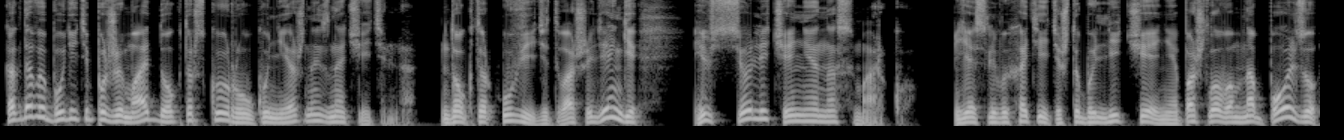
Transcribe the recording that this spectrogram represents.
когда вы будете пожимать докторскую руку нежно и значительно. Доктор увидит ваши деньги, и все лечение на смарку. Если вы хотите, чтобы лечение пошло вам на пользу,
